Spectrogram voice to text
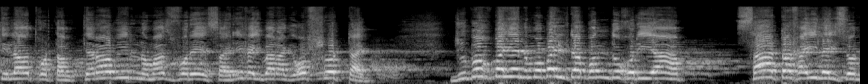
তিলাওয়াত করতাম, তেরাবির নমাজ পড়ে সারি খাইবার আগে অফশোর টাইম যুবক ভাইয়ের মোবাইলটা বন্ধ করিয়া চাহটা খাই লাইছন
